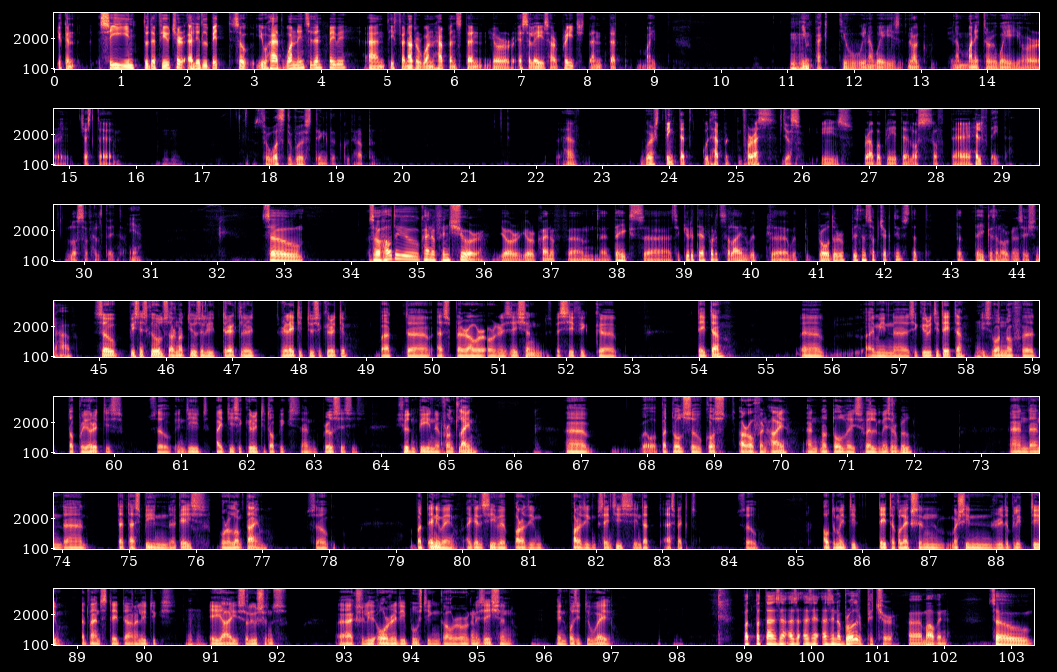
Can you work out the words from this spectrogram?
you can see into the future a little bit. So you had one incident maybe, And if another one happens, then your SLAs are breached, and that might mm-hmm. impact you in a way, like in a monetary way, or just. Uh, mm-hmm. So, what's the worst thing that could happen? Uh, worst thing that could happen for us. Yes. Is probably the loss of the health data. Loss of health data. Yeah. So, so how do you kind of ensure your your kind of um, TEHIK's uh, security efforts align with uh, with broader business objectives that that TEHIK as an organization have? So business goals are not usually directly related to security, but uh, as per our organization, specific uh, data, uh, I mean uh, security data, mm -hmm. is one of top priorities. So indeed, IT security topics and processes shouldn't be in the front line. Uh, but also costs are often high and not always well measurable. And and uh, that has been the case for a long time. So, but anyway, I can see the paradigm paradigm changes in that aspect. So, automated data collection, machine readability, advanced data analytics, mm -hmm. AI solutions actually already boosting our organization in positive way. But but as a, as as, a, as in a broader picture, uh, Marvin. So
